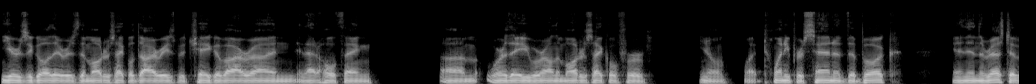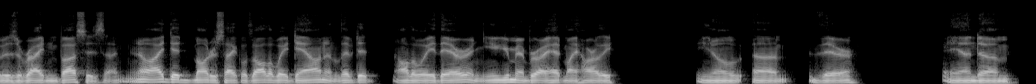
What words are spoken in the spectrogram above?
years ago there was the motorcycle diaries with Che Guevara and, and that whole thing, um, where they were on the motorcycle for, you know, what twenty percent of the book, and then the rest of it is riding buses. I, you know, I did motorcycles all the way down and lived it all the way there. And you, you remember I had my Harley you know, um, there, and um,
